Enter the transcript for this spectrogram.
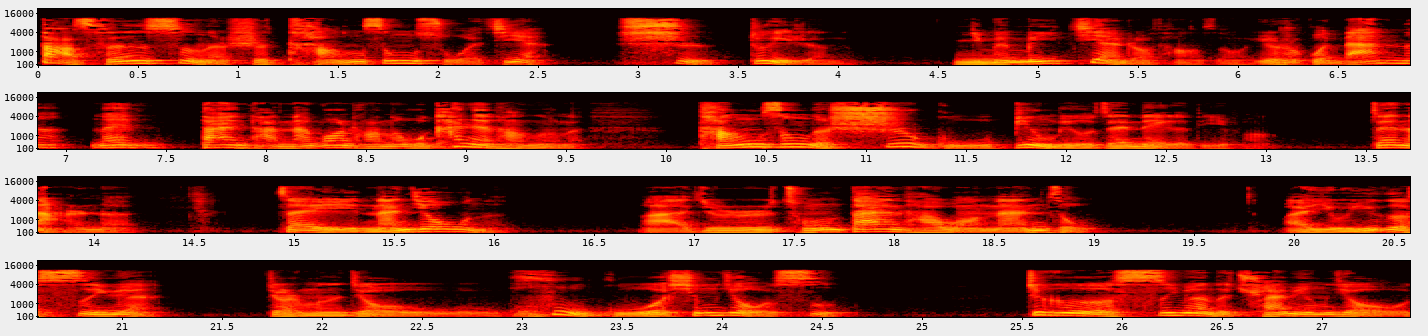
大慈恩寺呢是唐僧所建，是对着呢。你们没见着唐僧，有人说滚蛋呢。那大雁塔南广场呢？我看见唐僧了。唐僧的尸骨并没有在那个地方，在哪儿呢？在南郊呢。啊，就是从大雁塔往南走，啊，有一个寺院，叫什么呢？叫护国兴教寺。这个寺院的全名叫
